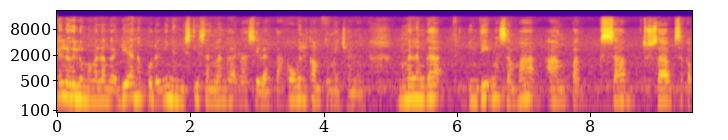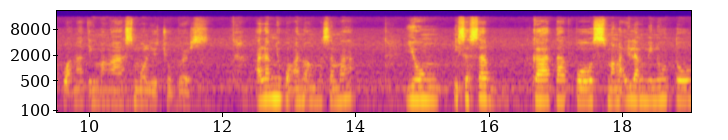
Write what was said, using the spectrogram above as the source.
Hello, hello mga langga. Di na po ang inyong mistis ng langga Russell ang. Welcome to my channel. Mga langga, hindi masama ang pag-sub to sub sa kapwa nating mga small YouTubers. Alam nyo kung ano ang masama? Yung isa-sub ka tapos mga ilang minuto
